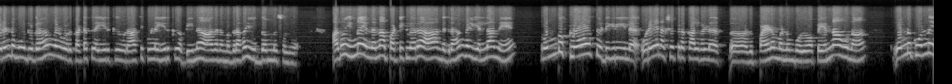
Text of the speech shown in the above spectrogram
இரண்டு மூன்று கிரகங்கள் ஒரு கட்டத்துல இருக்கு ஒரு ராசிக்குள்ள இருக்கு அப்படின்னா அதை நம்ம கிரக யுத்தம்னு சொல்லுவோம். அதுவும் இன்னும் என்னன்னா பர்டிகுலரா அந்த கிரகங்கள் எல்லாமே ரொம்ப க்ளோஸ் டிகிரியில ஒரே நட்சத்திர கால்கள்ல அஹ், அது பயணம் பண்ணும் போதும் அப்ப என்ன ஆகும்னா ஒண்ணுக்கு ஒண்ணு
